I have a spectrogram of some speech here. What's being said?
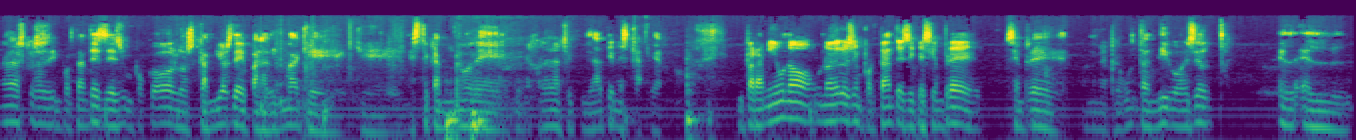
una de las cosas importantes es un poco los cambios de paradigma que, en este camino de, mejora de la efectividad tienes que hacer. Y para mí uno, de los importantes y que siempre, siempre me preguntan digo es el, el,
